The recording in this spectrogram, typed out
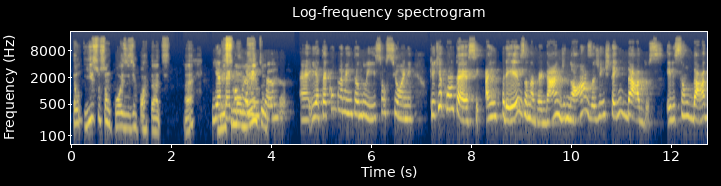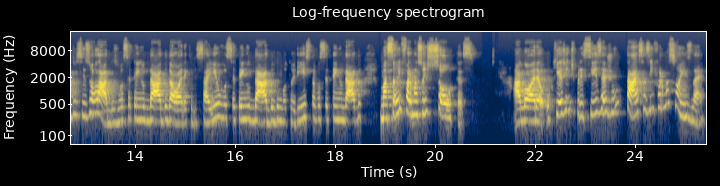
Então, isso são coisas importantes, né? E Nesse até momento... É, e até complementando isso, Alcione, que, que acontece? A empresa, na verdade, nós, a gente tem dados. Eles são dados isolados. Você tem o dado da hora que ele saiu, você tem o dado do motorista, você tem o dado, mas são informações soltas. Agora, o que a gente precisa é juntar essas informações, né?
